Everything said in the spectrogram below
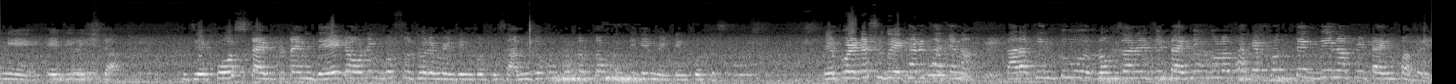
উনি এই জিনিসটা। যে পোস্ট টাইম টু টাইম দেয়, এটা অনেক বছর ধরে মেনটেন করতেছে। আমি যখন করতাম, তখন থেকেই মেনটেন করতেছে। এরপর এটা শুধু এখানে থাকে না, তারা কিন্তু রমজানের যে টাইমিংগুলো থাকে, প্রত্যেক দিন আপনি টাইম পাবেন।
